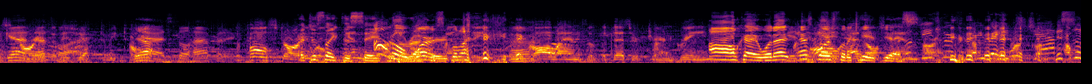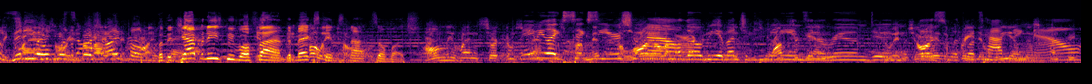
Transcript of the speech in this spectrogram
again, that's that is why. yet to be told. Yeah, it's still happening. The full story I'd just like to say for the when record- the but like- raw lands of the desert turn green. Oh, okay. Well, that, that's worse for the kids, yes. men These are were conducting free-range work on Japs. This is a video for the first iPhone. But the Japanese people are fine. The Mexicans, not so much. Only when circumstances Maybe like 60 years from now, there'll American be a bunch of citizens comedians in a room doing enjoy this the with what's happening now.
